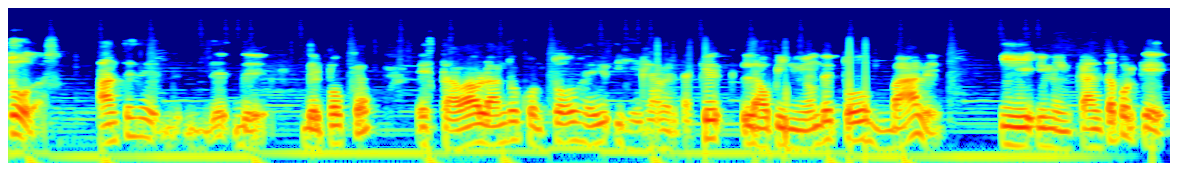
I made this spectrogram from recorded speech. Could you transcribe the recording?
Todas antes de, del podcast estaba hablando con todos ellos y la verdad es que la opinión de todos vale. Y, me encanta porque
